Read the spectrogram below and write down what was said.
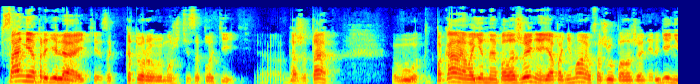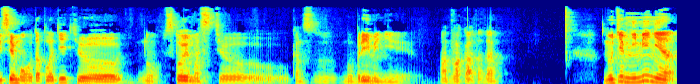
сами определяете, за которую вы можете заплатить. Э, даже так. Вот. Пока военное положение, я понимаю, хожу в положение людей, не все могут оплатить э, ну, стоимость ну, времени адвоката, да. Но тем не менее,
